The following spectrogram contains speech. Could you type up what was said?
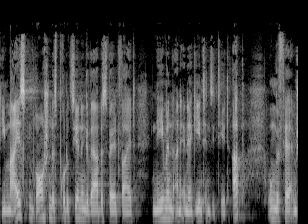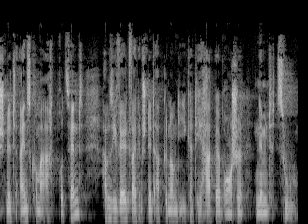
die meisten Branchen des produzierenden Gewerbes weltweit nehmen an Energieintensität ab. Ungefähr im Schnitt 1,8 Prozent haben sie weltweit im Schnitt abgenommen. Die IKT-Hardware-Branche nimmt zu.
